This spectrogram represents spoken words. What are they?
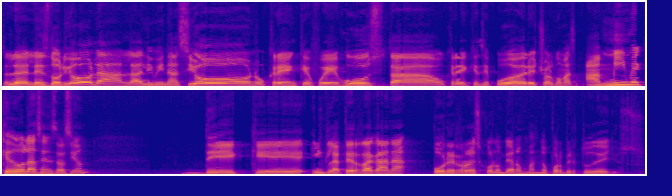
¿Les dolió la, la, eliminación o creen que fue justa o creen que se pudo haber hecho algo más? A mí me quedó la sensación de que Inglaterra gana por errores colombianos, más no por virtud de ellos.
